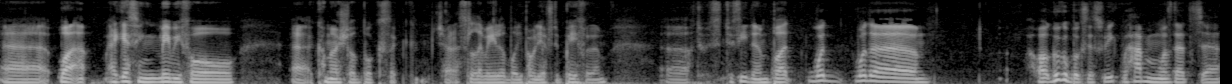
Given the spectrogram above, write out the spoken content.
Uh, well, I- I'm guessing maybe for uh, commercial books like which are still available, you probably have to pay for them uh, to to see them. But what what um about Google Books this week? What happened was that uh,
